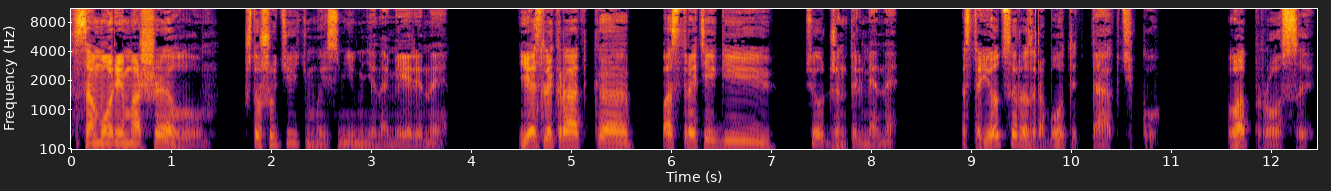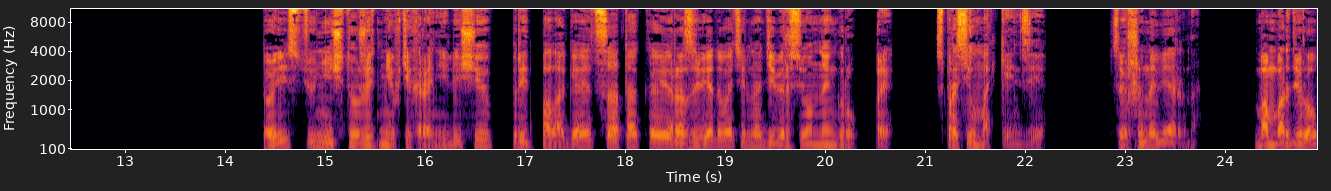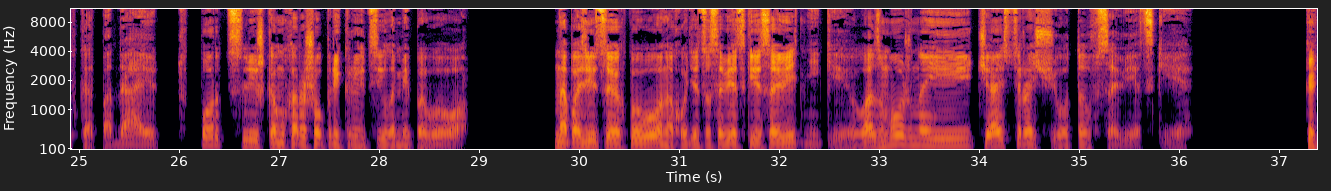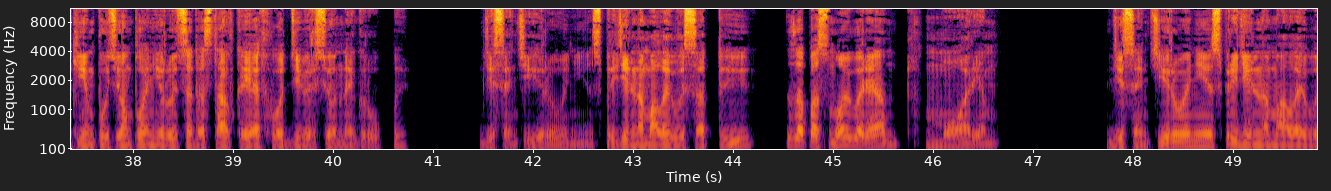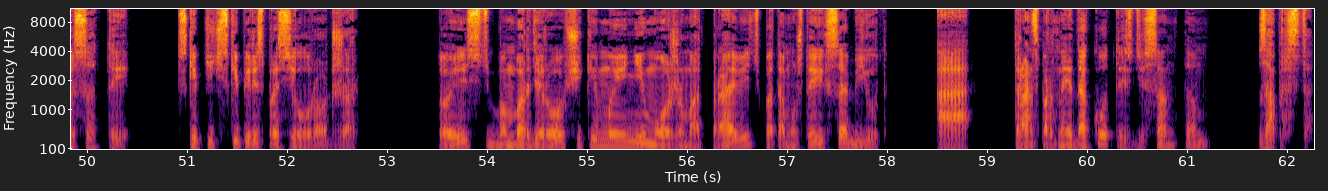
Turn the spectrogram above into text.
Саморе Машеллу, что шутить мы с ним не намерены. Если кратко, по стратегии все, джентльмены. Остается разработать тактику. Вопросы. То есть уничтожить нефтехранилище предполагается атакой разведывательно-диверсионной группы? Спросил Маккензи. Совершенно верно. Бомбардировка отпадает. Порт слишком хорошо прикрыт силами ПВО. На позициях ПВО находятся советские советники, возможно, и часть расчетов советские. Каким путем планируется доставка и отход диверсионной группы? Десантирование с предельно малой высоты Запасной вариант — морем. Десантирование с предельно малой высоты. Скептически переспросил Роджер. То есть бомбардировщики мы не можем отправить, потому что их собьют, а транспортные Дакоты с десантом запросто.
